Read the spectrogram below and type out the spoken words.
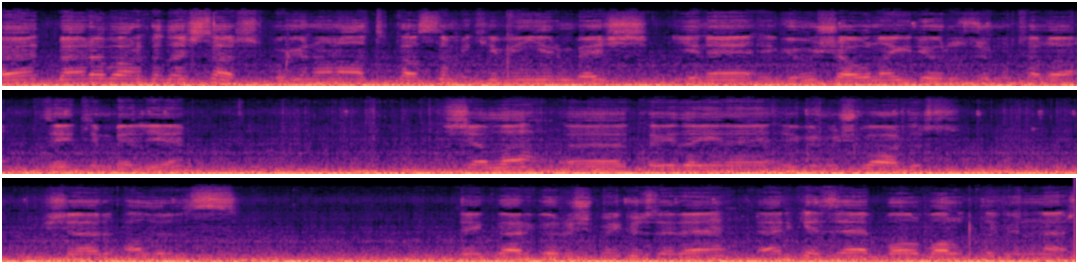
Evet merhaba arkadaşlar. Bugün 16 Kasım 2025. Yine gümüş avına gidiyoruz Yumurtalığa, Zeytinbelli'ye. İnşallah e, kıyıda yine gümüş vardır. Bir şeyler alırız. Tekrar görüşmek üzere. Herkese bol balıklı günler.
